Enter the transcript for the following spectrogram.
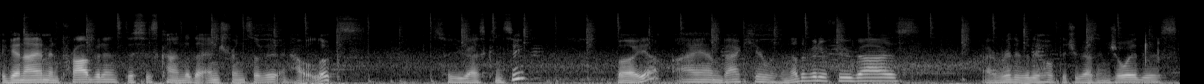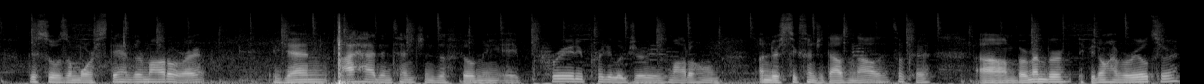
Again, I am in Providence. This is kind of the entrance of it and how it looks so you guys can see. But yeah, I am back here with another video for you guys. I really, really hope that you guys enjoyed this. This was a more standard model, right? Again, I had intentions of filming a pretty, pretty luxurious model home under $600,000. It's okay. Um, but remember, if you don't have a realtor,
